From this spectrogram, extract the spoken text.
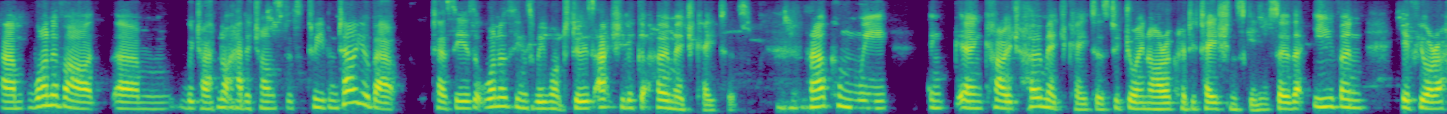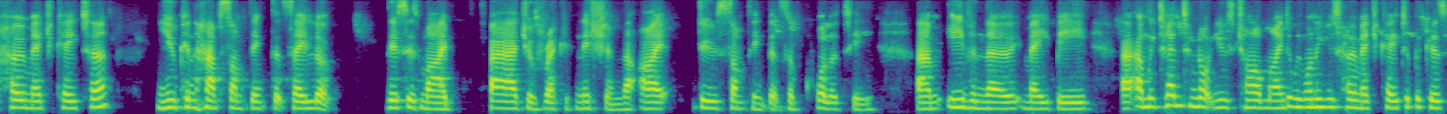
Um, one of our, um, which I have not had a chance to, to, even tell you about, Tessy, is that one of the things we want to do is actually look at home educators. Mm-hmm. How can we encourage home educators to join our accreditation scheme so that even if you're a home educator, you can have something that say, look, this is my badge of recognition that I do something that's of quality, um, even though it may be. Uh, and we tend to not use childminder. We want to use home educator because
